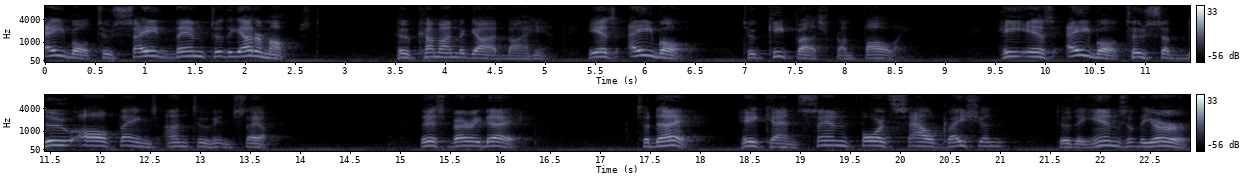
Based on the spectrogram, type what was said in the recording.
able to save them to the uttermost who come unto God by him. He is able to keep us from falling. He is able to subdue all things unto himself. This very day, today, he can send forth salvation to the ends of the earth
